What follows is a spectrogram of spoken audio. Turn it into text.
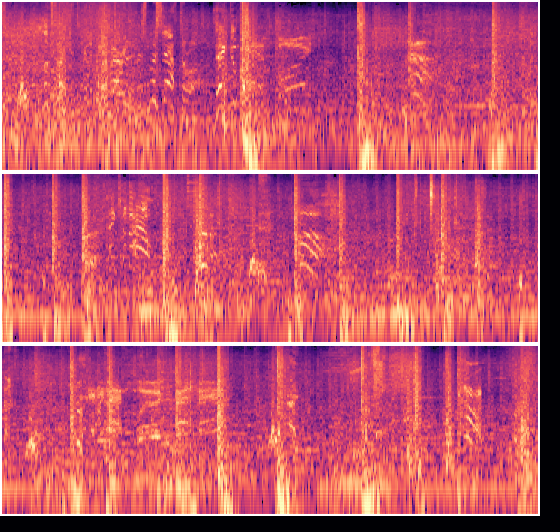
Looks like it's gonna be a Merry Christmas after all. Take him in, boys! Come on!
